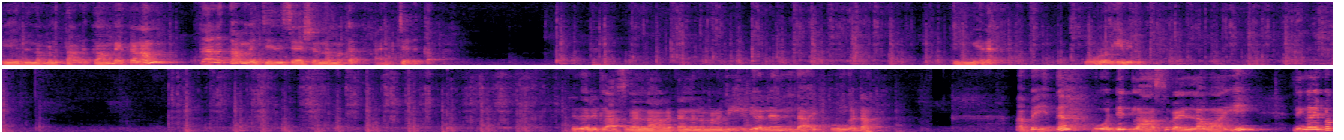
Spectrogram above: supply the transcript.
ഇത് നമ്മൾ തണുക്കാൻ വെക്കണം. തണുക്കാൻ വെച്ചതിന് ശേഷം നമുക്ക് അരച്ചെടുക്കാം. ഇങ്ങനെ കുറുകി വരും. ഇതൊരു ഗ്ലാസ് വെള്ളമാകട്ടെ അല്ല നമ്മുടെ വീഡിയോ എല്ലാം എന്തായിപ്പോവും കേട്ടോ. അപ്പം ഇത് ഒരു ഗ്ലാസ് വെള്ളമായി നിങ്ങളിപ്പോൾ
